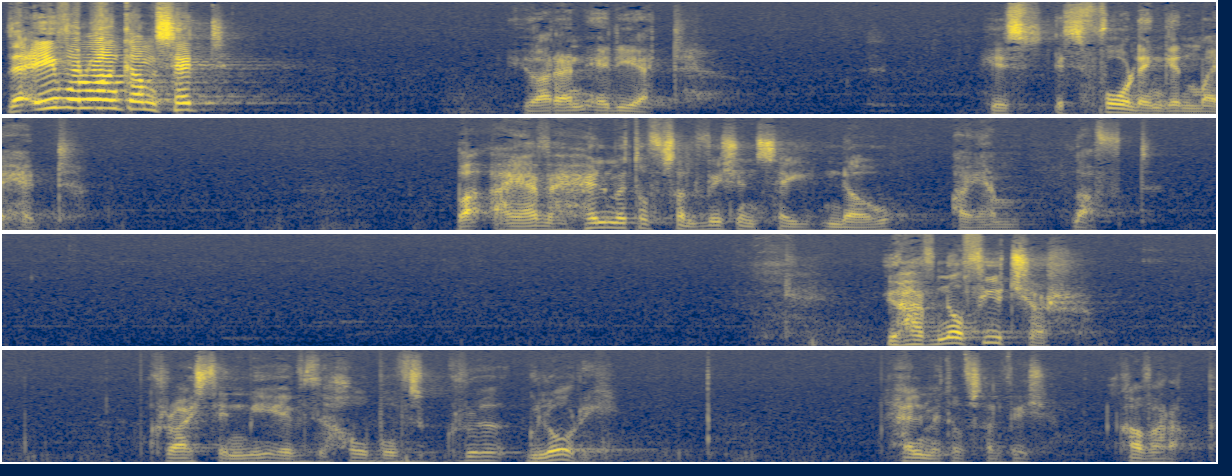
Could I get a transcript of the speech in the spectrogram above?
The evil one comes hit. You are an idiot. He's, it's falling in my head. But I have a helmet of salvation say, No, I am loved. You have no future. Christ in me is the hope of glory. Helmet of salvation. Cover up.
